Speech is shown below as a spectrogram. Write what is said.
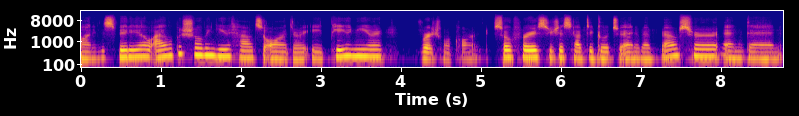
On this video, I will be showing you how to order a Payoneer virtual card. So first, you just have to go to any web browser and then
